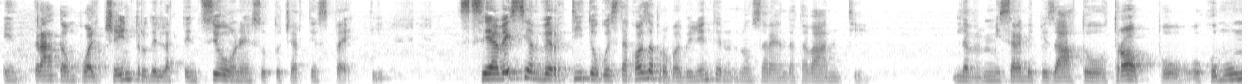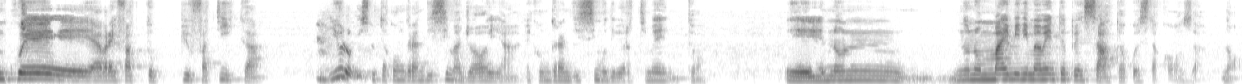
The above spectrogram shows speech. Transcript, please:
è entrata un po' al centro dell'attenzione sotto certi aspetti. Se avessi avvertito questa cosa probabilmente non sarei andata avanti. la, mi sarebbe pesato troppo o comunque avrei fatto più fatica. Io l'ho vissuta con grandissima gioia e con grandissimo divertimento e non, non ho mai minimamente pensato a questa cosa, no.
